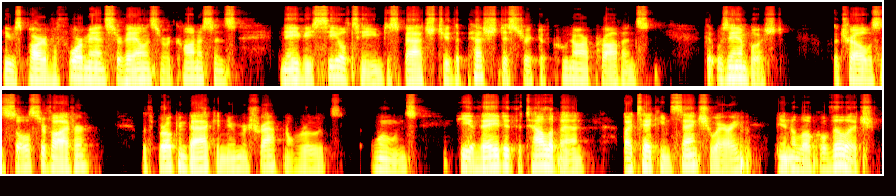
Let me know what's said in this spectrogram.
He was part of a four-man surveillance and reconnaissance Navy SEAL team dispatched to the Pesh district of Kunar province that was ambushed. Luttrell was the sole survivor. With broken back and numerous shrapnel wounds, he evaded the Taliban by taking sanctuary in a local village.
